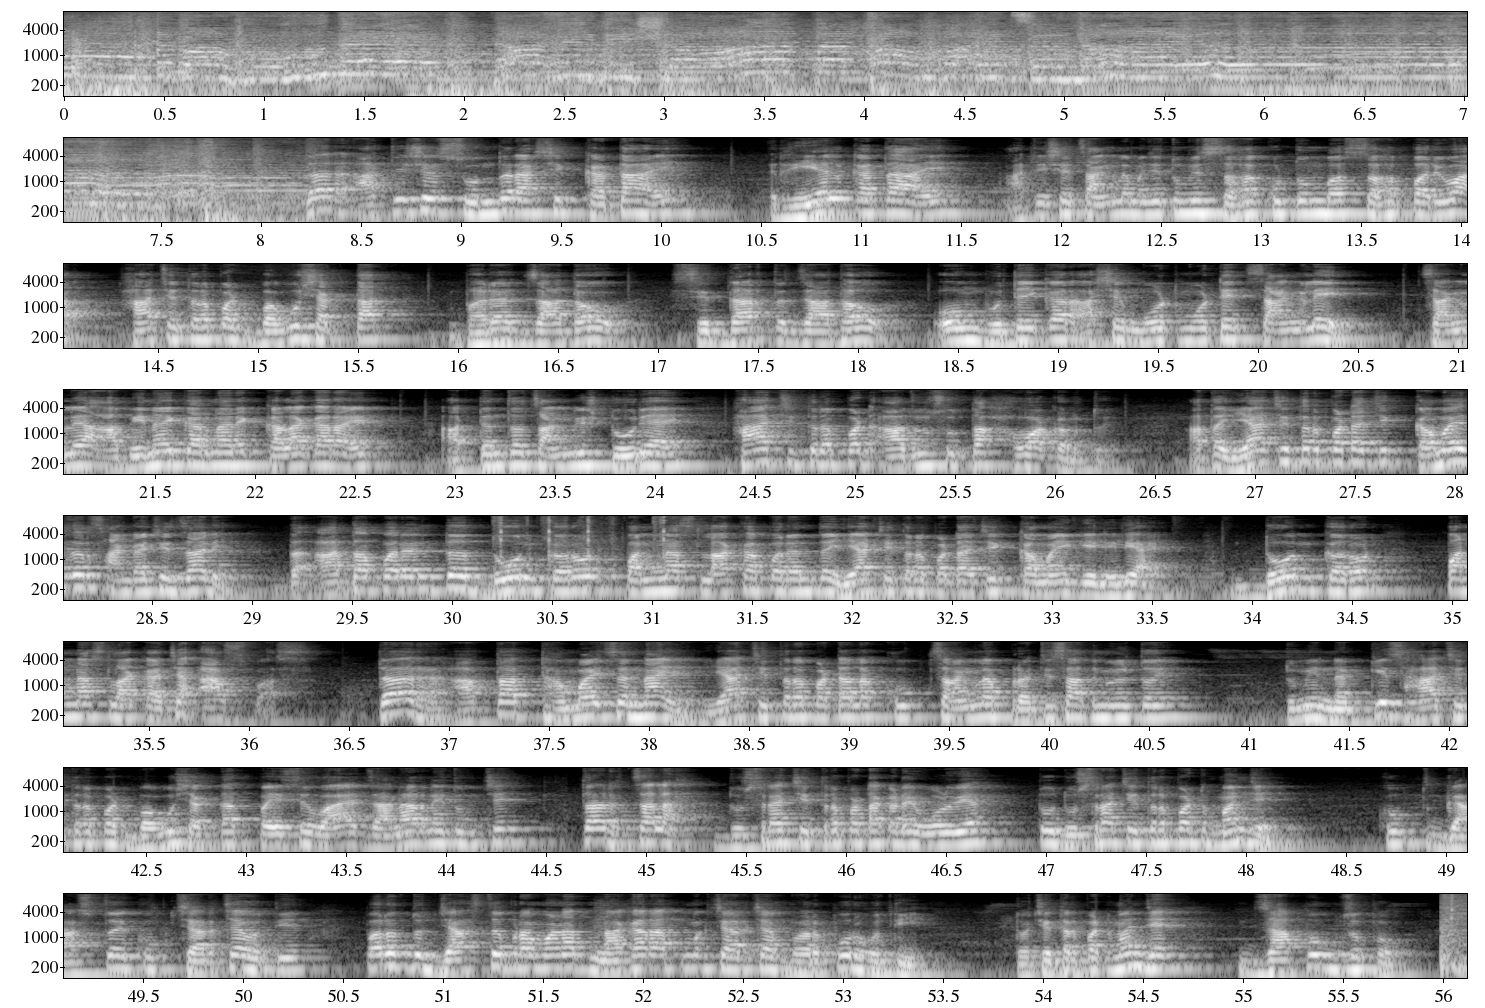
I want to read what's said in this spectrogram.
तर अतिशय सुंदर अशी कथा आहे रिअल कथा आहे अतिशय चांगलं म्हणजे तुम्ही सहकुटुंब सहपरिवार हा चित्रपट बघू शकतात. भरत जाधव सिद्धार्थ जाधव ओम भुतेकर असे मोठमोठे चांगले चांगले अभिनय करणारे कलाकार आहेत. अत्यंत चांगली स्टोरी आहे. हा चित्रपट अजून सुद्धा हवा करतोय. आता या चित्रपटाची कमाई जर सांगायची झाली तर आतापर्यंत दोन करोड पन्नास लाखापर्यंत या चित्रपटाची कमाई गेलेली आहे. दोन करोड पन्नास लाखाच्या आसपास. तर आता थांबायचं नाही. या चित्रपटाला खूप चांगला प्रतिसाद मिळतोय. तुम्ही नक्कीच हा चित्रपट बघू शकतात. पैसे वाया जाणार नाही तुमचे. तर चला दुसऱ्या चित्रपटाकडे वळूया. तो दुसरा चित्रपट म्हणजे? खूप गाजतोय खूप चर्चा होती परंतु जास्त प्रमाणात नकारात्मक चर्चा भरपूर होती. तो चित्रपट म्हणजे झापूक झुपूक.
